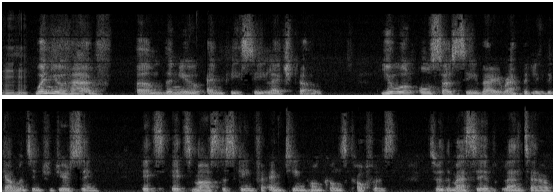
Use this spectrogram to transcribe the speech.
Mm-hmm. When you have um, the new NPC LegCo, you will also see very rapidly the government introducing its its master scheme for emptying Hong Kong's coffers through the massive Lantau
